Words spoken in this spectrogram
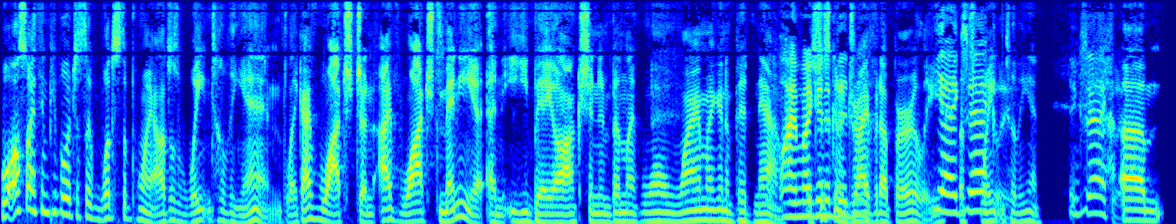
well, also, I think people are just like, "What's the point? I'll just wait until the end." Like I've watched an I've watched many a, an eBay auction and been like, "Well, why am I going to bid now? Why am I It's gonna just going to drive now?" it up early? Yeah, Let's exactly. wait until the end." exactly. Um,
